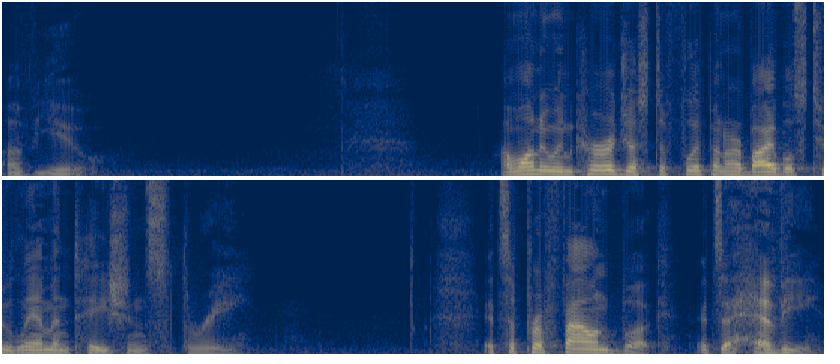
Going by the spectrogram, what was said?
of you? I want to encourage us to flip in our Bibles to Lamentations 3. It's a profound book, it's a heavy,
